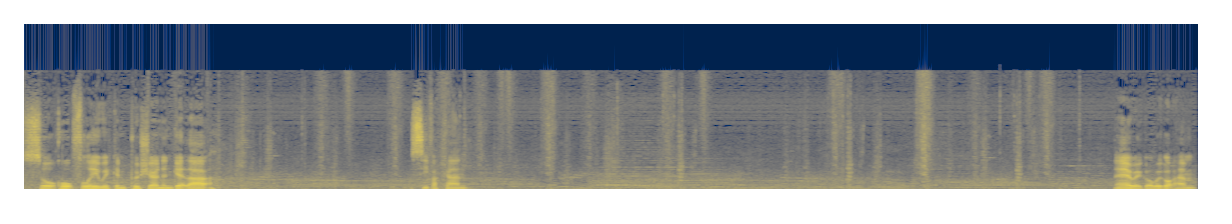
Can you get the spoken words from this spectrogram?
So hopefully we can push in and get that. See if I can There we go, we got him.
